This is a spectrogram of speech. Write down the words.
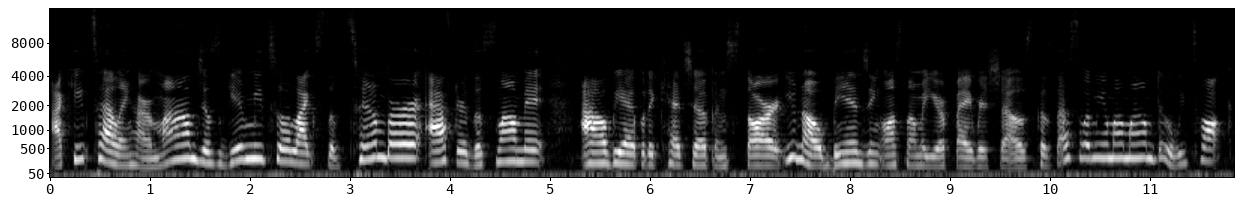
I keep telling her, Mom, just give me till like September after the summit. I'll be able to catch up and start, you know, binging on some of your favorite shows because that's what me and my mom do. We talk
